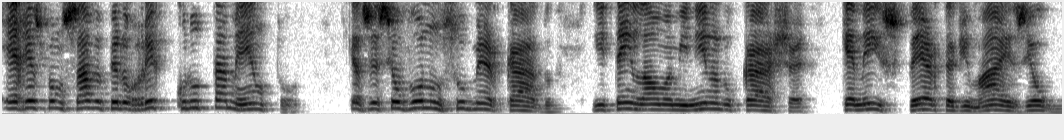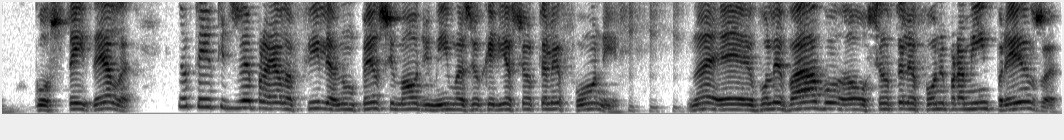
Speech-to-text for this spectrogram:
é responsável pelo recrutamento. Quer dizer, se eu vou num supermercado e tem lá uma menina do caixa que é meio esperta demais, eu gostei dela, eu tenho que dizer para ela, filha, não pense mal de mim, mas eu queria seu telefone. né? É, eu vou levar o seu telefone para a minha empresa.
